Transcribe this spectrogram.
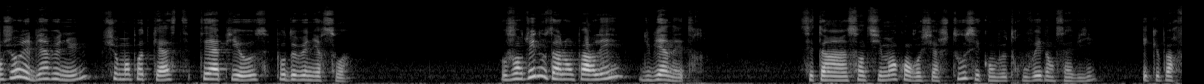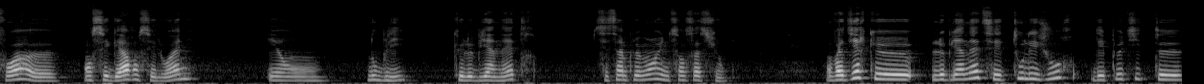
Bonjour et bienvenue sur mon podcast Théapiose pour devenir soi. Aujourd'hui, nous allons parler du bien-être. C'est un sentiment qu'on recherche tous et qu'on veut trouver dans sa vie, et que parfois euh, on s'égare, on s'éloigne, et on oublie que le bien-être, c'est simplement une sensation. On va dire que le bien-être, c'est tous les jours des petites euh,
